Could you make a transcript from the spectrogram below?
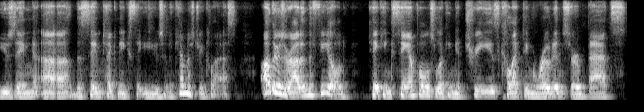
using uh, the same techniques that you use in a chemistry class. Others are out in the field taking samples, looking at trees, collecting rodents or bats,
